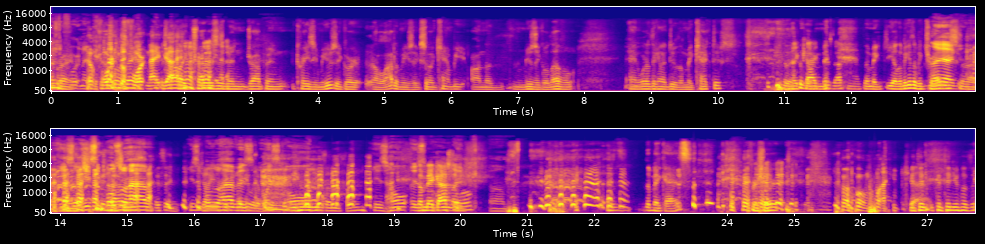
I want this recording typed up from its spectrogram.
him right. Fortnite The guy. That's The saying. Fortnite it's guy. not like Travis has been dropping crazy music or a lot of music, so it can't be on the musical level. And what are they gonna do? The McCactus? The big cactus. That's my The Mc, yeah, let me get the No, McTravis. yeah, uh, he's, he's supposed to have he's supposed to have his, nugget with a bunch his of own the phone. his home his The own, McAstimal? like, um, the McAss for sure. oh my god. Continue, continue Jose.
